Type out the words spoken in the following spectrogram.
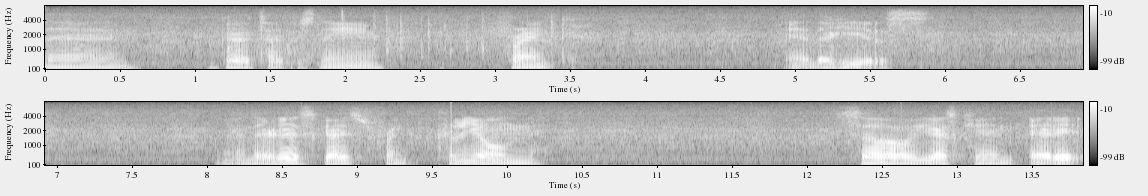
Then you gotta type his name, Frank, and there he is. And there it is, guys, Frank Corleone. So you guys can edit,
